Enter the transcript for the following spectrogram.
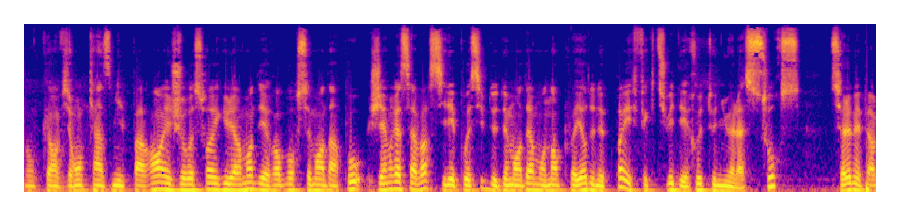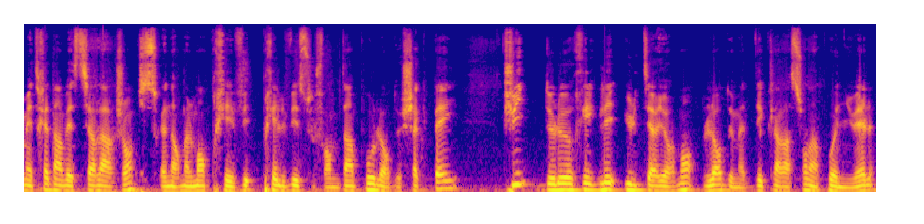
donc environ 15 000 par an, et je reçois régulièrement des remboursements d'impôts. J'aimerais savoir s'il est possible de demander à mon employeur de ne pas effectuer des retenues à la source. Cela me permettrait d'investir l'argent qui serait normalement prélevé sous forme d'impôt lors de chaque paye, puis de le régler ultérieurement lors de ma déclaration d'impôt annuelle.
